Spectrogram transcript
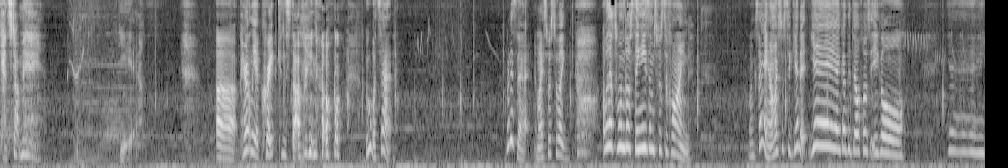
Can't stop me. Yeah. Uh, apparently a crate can stop me though. Ooh, what's that? What is that? Am I supposed to like? Oh, that's one of those thingies I'm supposed to find. I'm saying, how am I supposed to get it? Yay! I got the Delphos Eagle. Yay!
